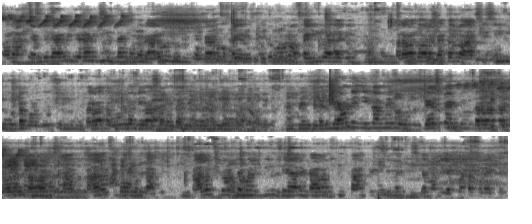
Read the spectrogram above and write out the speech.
మన ఎండి గారు ఇవ్వడానికి సిద్ధంగా ఉన్నారు. అర్హులు ఒక ఒక కుటుంబంలో ఒక ఇల్లు అనేది తర్వాత వాళ్ళ గతంలో ఆర్సీసీ ఇల్లు ఉండకూడదు తర్వాత ఊళ్ళో నివాసం ఉండాలి. గ్రౌండింగ్ ఇలా మీరు బేస్మెంట్ తర్వాత కాలమ్స్ పోకుండా కాలమ్స్ కొడితే మళ్ళీ ఫీల్ చేయాలి కాలమ్స్ కాంక్రీట్ సిమెంట్ ఇస్తే మళ్ళీ ఎక్కువ డబ్బులు అవుతుంది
